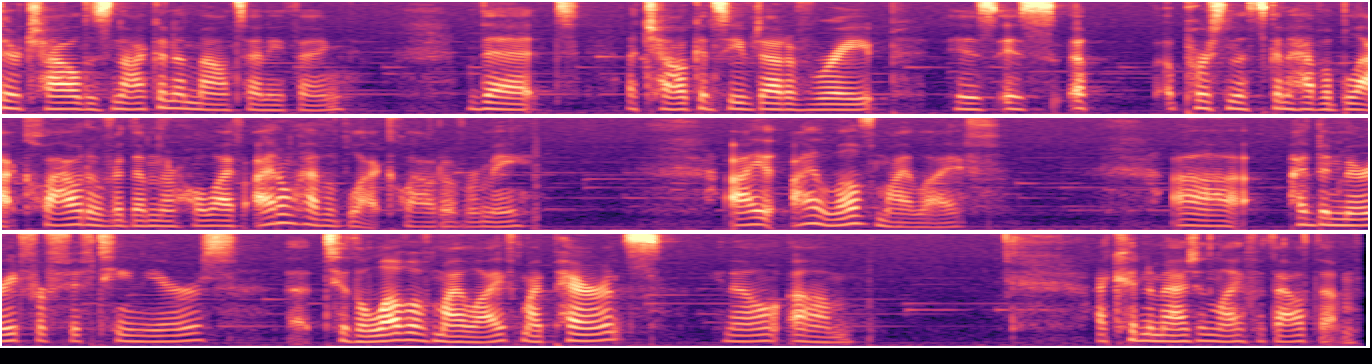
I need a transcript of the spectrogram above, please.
their child is not going to amount to anything, that a child conceived out of rape is, is a, a person that's going to have a black cloud over them their whole life. I don't have a black cloud over me. I, I love my life. Uh, I've been married for 15 years uh, to the love of my life, my parents, you know, um, I couldn't imagine life without them.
